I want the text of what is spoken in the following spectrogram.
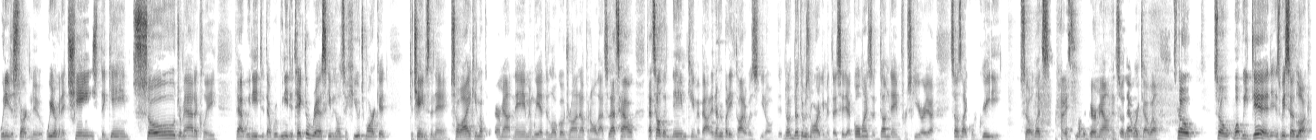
We need to start new. We are going to change the game so dramatically that we need to that we need to take the risk, even though it's a huge market, to change the name. So I came up with the Bear Mountain name, and we had the logo drawn up and all that. So that's how that's how the name came about. And everybody thought it was, you know, no, no there was no argument. They said, yeah, Gold Mine's a dumb name for ski area. sounds like we're greedy. So let's, right. let's come up with Bear Mountain. And so that worked out well. So so what we did is we said, look,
